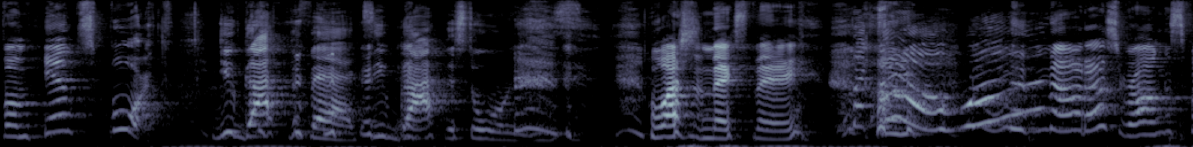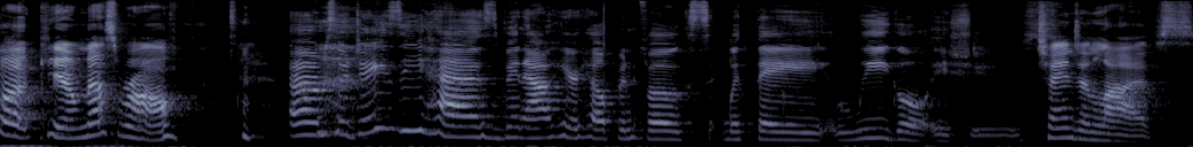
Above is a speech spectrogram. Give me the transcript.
From henceforth. You got the facts. You got the stories. Watch the next thing. Like, oh, what? No, that's wrong as fuck, Kim. That's wrong. Um, so Jay Z has been out here helping folks with they legal issues. Changing lives.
